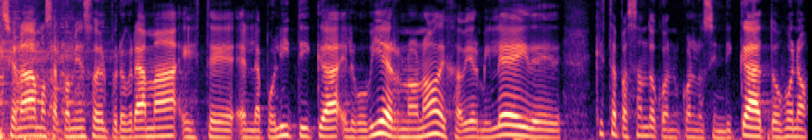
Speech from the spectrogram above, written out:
mencionábamos al comienzo del programa, este, en la política, el gobierno, ¿no? De Javier Milei, de qué está pasando con, los sindicatos. Bueno,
